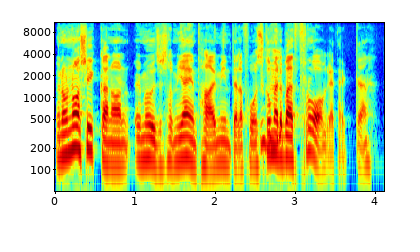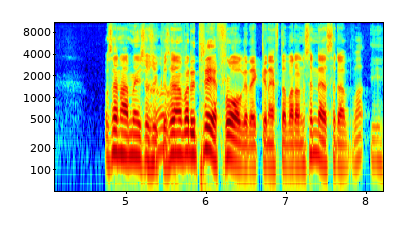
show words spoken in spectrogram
Men om någon skickar någon emoji som jag inte har i min telefon så kommer det bara ett frågetecken. Och sen har människor skickat, sen har det varit tre frågetecken efter varandra, sen är jag sådär, vad i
